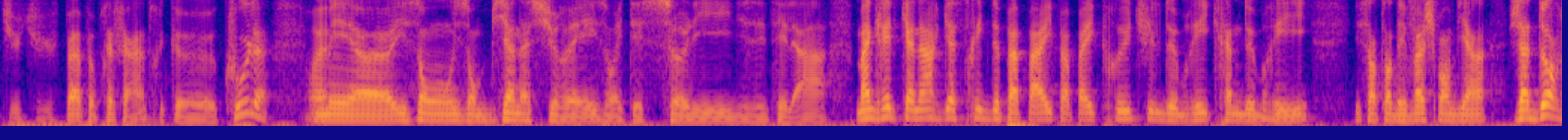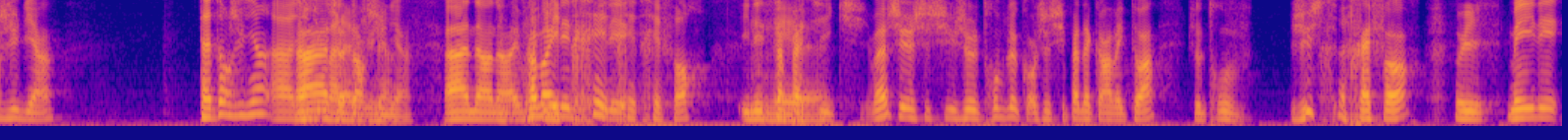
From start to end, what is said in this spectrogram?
tu, tu peux à peu près faire un truc euh, cool. Ouais. Mais ils, ont, ils ont bien assuré, ils ont été solides, ils étaient là. Magret de canard, gastrique de papaye, papaye crue, tuile de brie, crème de brie. Ils s'entendaient vachement bien. J'adore Julien. T'adores Julien? Ah, Ah, j'adore Julien. Ah non, non, Il- vraiment, il, est, très, il est- très, très fort. Il est sympathique. Moi, je, je, suis, je trouve le, je suis pas d'accord avec toi. Je le trouve juste très fort. Oui. mais il est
